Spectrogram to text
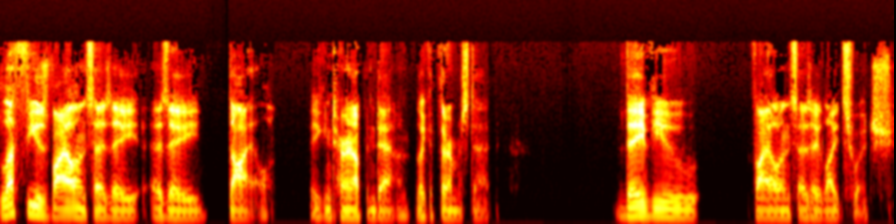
left views violence as a as a dial that you can turn up and down like a thermostat. They view violence as a light switch.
